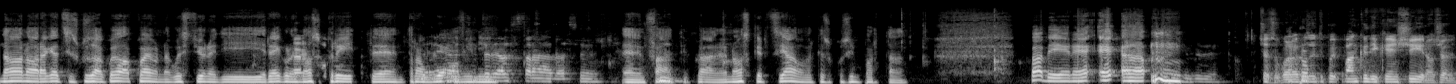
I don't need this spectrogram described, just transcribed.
No, no, ragazzi, scusa, qua, qua, è una questione di regole non certo. scritte tra le uomini. della strada, sì. Eh, infatti, qua non scherziamo perché sono così importanti. Va bene. E, uh, cioè, sono quelle cose tipo i punk di Kenshiro, cioè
